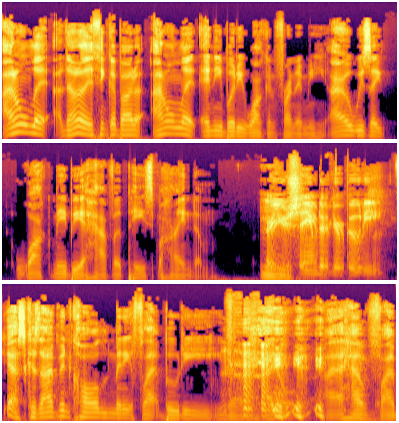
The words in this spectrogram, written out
I don't let now that I think about it, I don't let anybody walk in front of me. I always like walk maybe a half a pace behind them. Are you ashamed of your booty? Yes, because I've been called many flat booty. You know, I don't. I have. I,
